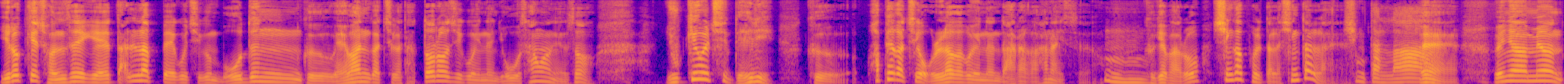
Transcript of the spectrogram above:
이렇게 전 세계에 달러 빼고 지금 모든 그 외환 가치가 다 떨어지고 있는 요 상황에서 6개월치 내리 그 화폐 가치가 올라가고 있는 나라가 하나 있어요. 음. 그게 바로 싱가포르 달러, 싱달러예요. 싱달러. 네. 왜냐하면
